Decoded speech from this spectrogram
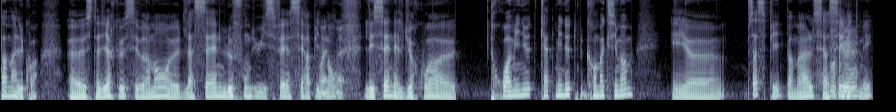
pas mal, quoi. Euh, C'est-à-dire que c'est vraiment euh, de la scène, le fondu, il se fait assez rapidement. Ouais, ouais. Les scènes, elles durent quoi 3 minutes, 4 minutes, grand maximum. Et euh, ça speed pas mal, c'est assez rythmé.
